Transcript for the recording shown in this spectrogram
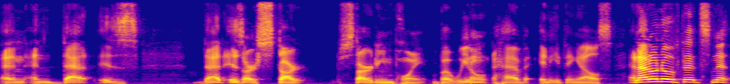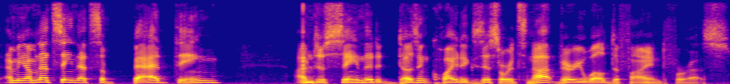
and and that is, that is our start starting point. But we don't have anything else. And I don't know if that's. Ne- I mean, I'm not saying that's a bad thing. I'm just saying that it doesn't quite exist or it's not very well defined for us.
